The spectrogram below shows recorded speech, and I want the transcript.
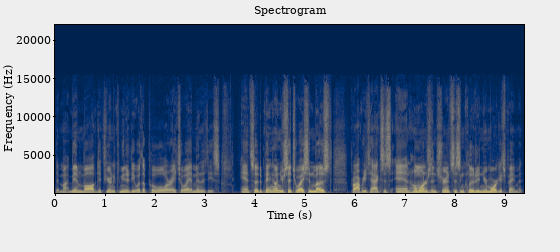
that might be involved if you're in a community with a pool or HOA amenities. And so, depending on your situation, most property taxes and homeowners insurance is included in your mortgage payment.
